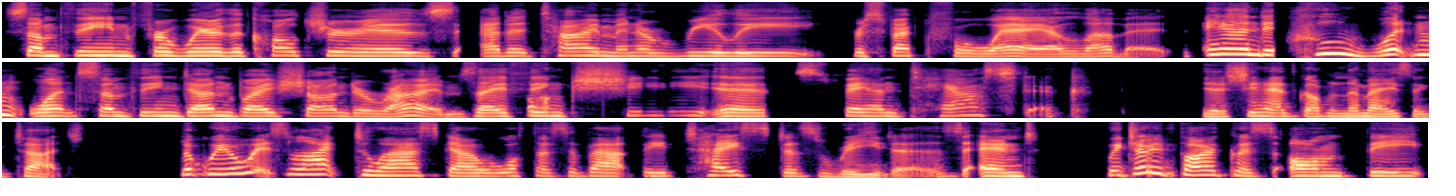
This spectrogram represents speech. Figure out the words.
something for where the culture is at a time in a really respectful way. I love it. And who wouldn't want something done by Shonda Rhimes? I oh. think she is fantastic. Yeah, she has got an amazing touch. Look, we always like to ask our authors about their taste as readers, and we do focus on the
